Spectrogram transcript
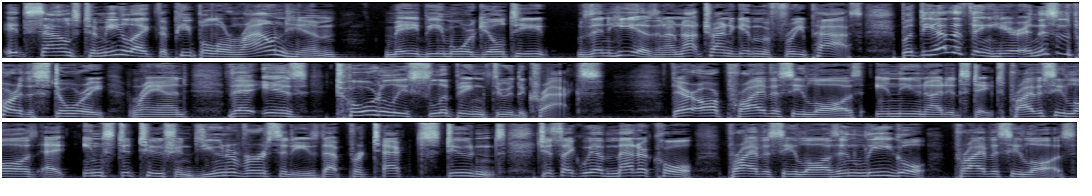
it sounds to me like the people around him may be more guilty than he is. And I'm not trying to give him a free pass. But the other thing here, and this is part of the story, Rand, that is totally slipping through the cracks. There are privacy laws in the United States, privacy laws at institutions, universities that protect students, just like we have medical privacy laws and legal privacy laws.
